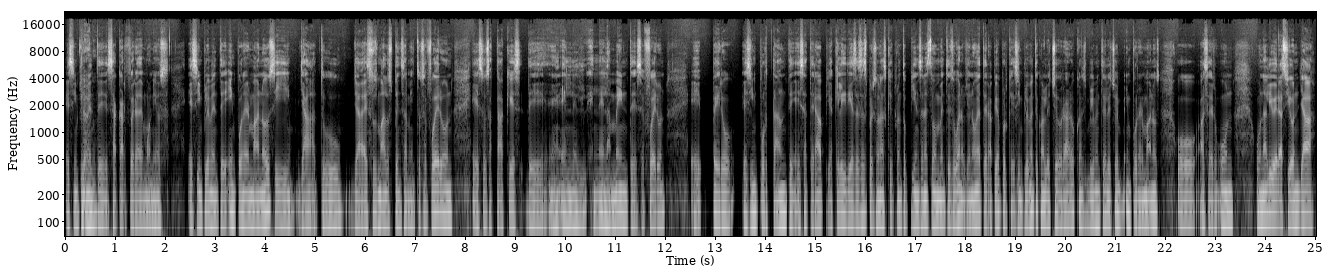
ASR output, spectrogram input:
es simplemente sacar fuera demonios, es simplemente imponer manos y ya tú, ya esos malos pensamientos se fueron, esos ataques de, en, la mente se fueron, eh, pero es importante esa terapia. ¿Qué le dirías a esas personas que de pronto piensan en este momento? Dice, bueno, yo no voy a terapia porque simplemente con el hecho de orar o con simplemente el hecho de imponer manos o hacer un, una liberación, ya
